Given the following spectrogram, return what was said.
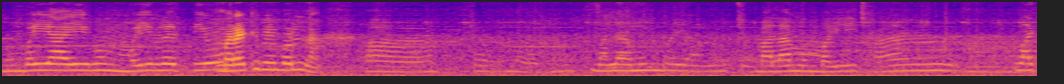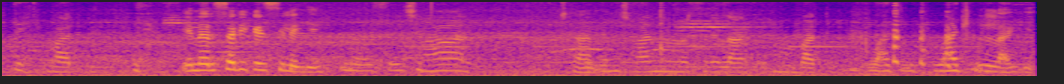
मुंबई आई हूँ मुंबई में रहती हूँ. मराठी में बोलना. हाँ, मला मुंबई आवडते. मला मुंबई छान वाटते. वाटते. ये नर्सरी कैसी लगी? नर्सरीची छान. छान. एकदम छान नर्सरी लाग वाटते वाटली वाटली. लगी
